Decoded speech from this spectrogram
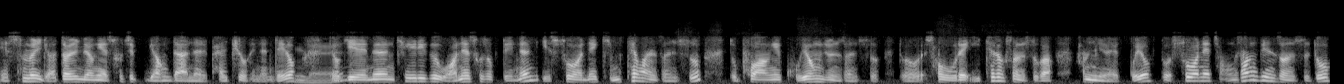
28명의 소집 명단을 발표했는데요. 네. 여기에는 K리그 1에 소속돼 있는 이 수원의 김태환 선수, 또 포항의 고영준 선수, 또 서울의 이태석 선수가 합류했고요. 또 수원의 정상빈 선수도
